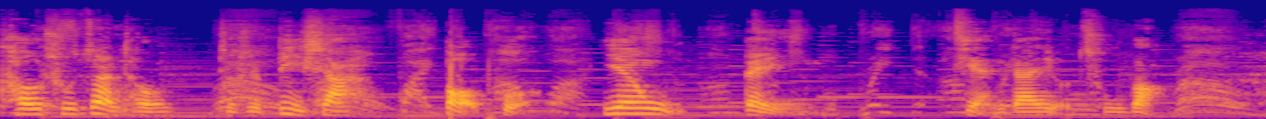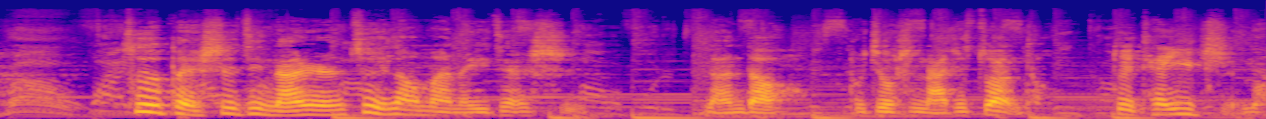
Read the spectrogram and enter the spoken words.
掏出钻头就是必杀、爆破、烟雾、背影，简单又粗暴。作为本世纪男人最浪漫的一件事，难道不就是拿着钻头对天一指吗？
